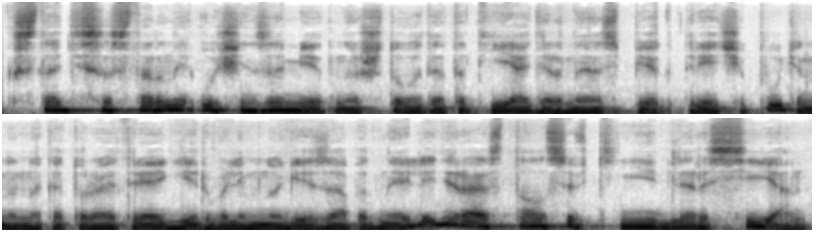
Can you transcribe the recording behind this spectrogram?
Кстати, со стороны очень заметно, что вот этот ядерный аспект речи Путина, на который отреагировали многие западные лидеры, остался в тени для россиян.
